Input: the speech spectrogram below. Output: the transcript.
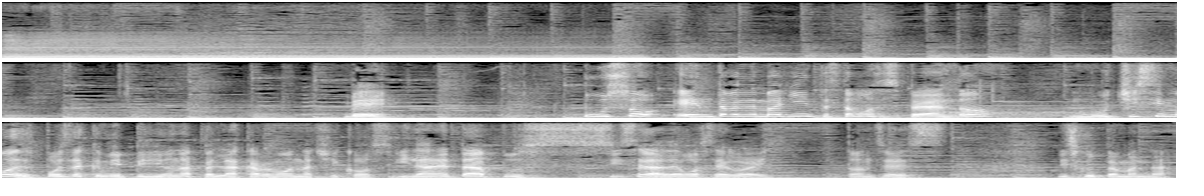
Mm. Ve. Puso Entra de Magin, te estamos esperando. Muchísimo después de que me pidió una pelea Carmona, chicos. Y la neta, pues sí se la debo a ese güey. Entonces, disculpe, manda.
